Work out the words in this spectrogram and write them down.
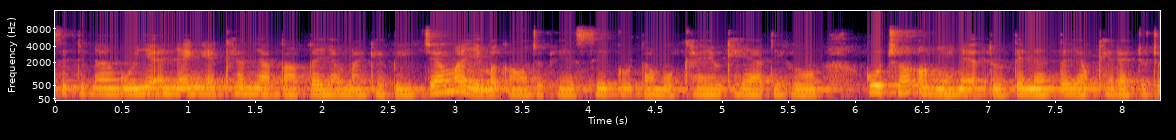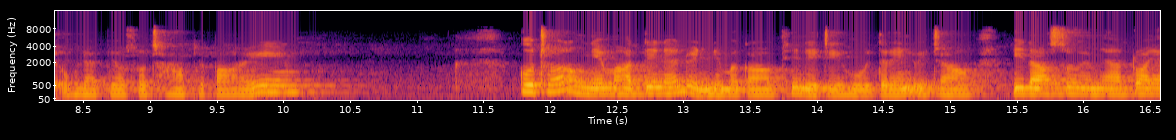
စစ်တနန်ကိုရဲ့အနေငယ်ခန့်မြတာတက်ရောက်နိုင်ခဲ့ပြီးကျမ်းမာရေးမကောင်းတဲ့ဖြင့်ဆေးကုသမှုခံယူခဲ့ရသည်ဟုကိုချောအောင်ញင်းနဲ့အတူတင်နန်းတက်ရောက်ခဲ့တဲ့တူတူလည်းပြောဆိုထားဖြစ်ပါတယ်။ကိုထောအောင်ငယ်မှာတင်နန်းတွေနေမကောင်ဖြစ်နေတယ်ဟုသတင်းတွေကြောင့်မိသားစုဝင်များတွားရ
